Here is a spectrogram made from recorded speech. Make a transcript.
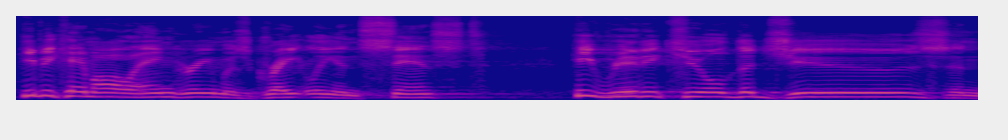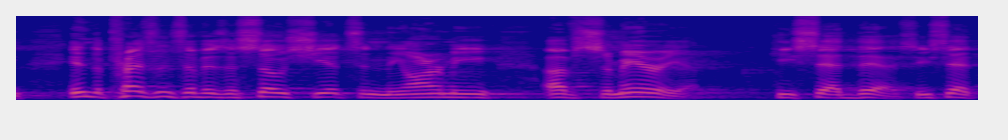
he became all angry and was greatly incensed. He ridiculed the Jews and in the presence of his associates in the army of Samaria. He said this. He said,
